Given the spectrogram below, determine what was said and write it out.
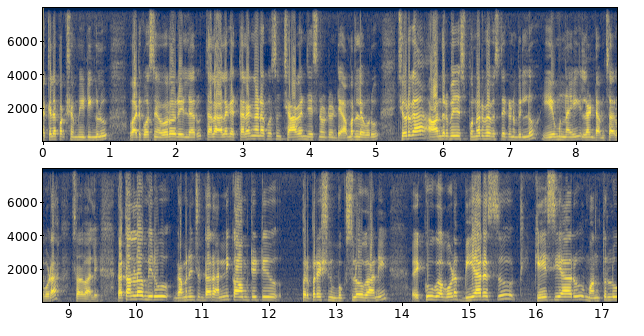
అఖిలపక్ష మీటింగులు వాటి కోసం ఎవరెవరు వెళ్ళారు తల అలాగే తెలంగాణ కోసం త్యాగం చేసినటువంటి అమరులు ఎవరు చివరగా ఆంధ్రప్రదేశ్ పునర్వ్యవస్థీకరణ బిల్లు ఏమున్నాయి ఇలాంటి అంశాలు కూడా చదవాలి. గతంలో మీరు గమనించుంటారు అన్ని కాంపిటేటివ్ ప్రిపరేషన్ బుక్స్లో కానీ ఎక్కువగా కూడా బీఆర్ఎస్ కేసీఆర్ మంత్రులు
